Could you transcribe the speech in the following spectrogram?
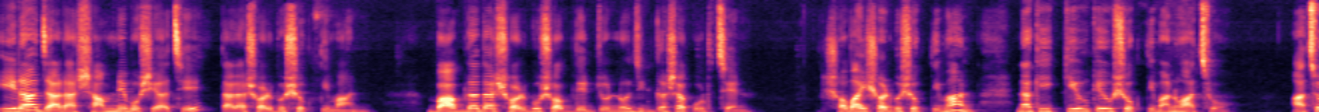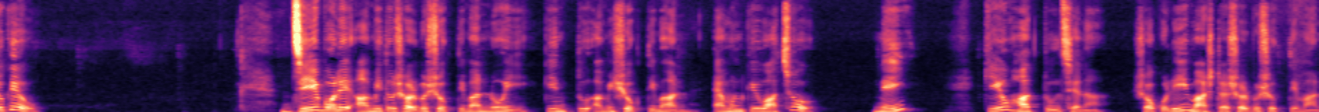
এরা যারা সামনে বসে আছে, তারা সর্বশক্তিমান। বাপদাদা সর্বশব্দের জন্য জিজ্ঞাসা করছেন, সবাই সর্বশক্তিমান নাকি কেউ কেউ শক্তিমানও আছো? আছো কেউ? যে বলে আমি তো সর্বশক্তিমান নই, কিন্তু আমি শক্তিমান, এমন কেউ আছো? নেই, কেউ হাত তুলছে না, সকলেই মাস্টার সর্বশক্তিমান।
